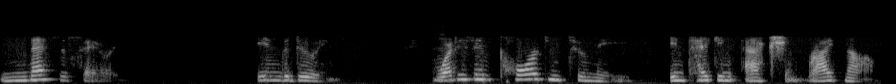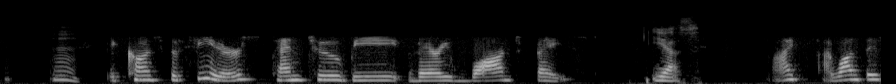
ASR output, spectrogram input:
necessary in the doing? What is important to me in taking action right now? Mm. Because the fears tend to be very want based. Yes. Right? I want this,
